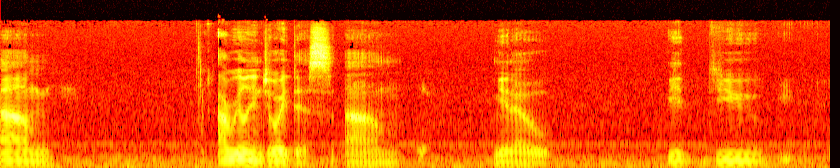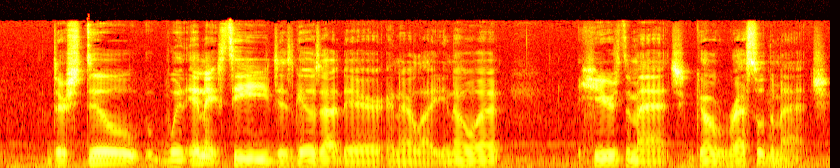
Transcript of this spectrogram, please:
um, I really enjoyed this. Um, Yeah. You know, you you they're still when NXT just goes out there and they're like, you know what? Here's the match. Go wrestle the match.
